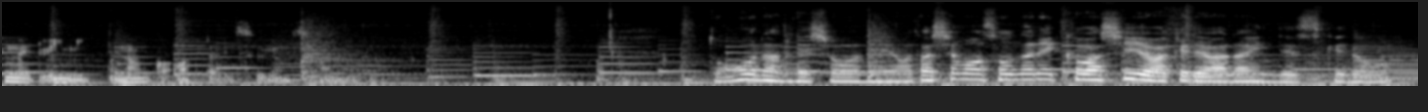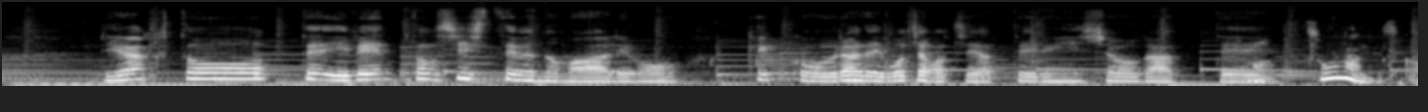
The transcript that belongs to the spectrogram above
集める意味って何かあったりするんですかね？ほどどうなんでしょうね。私もそんなに詳しいわけではないんですけど、 React って event system の周りも結構裏でごちゃごちゃやっている印象があって、あ、そうなんですか？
